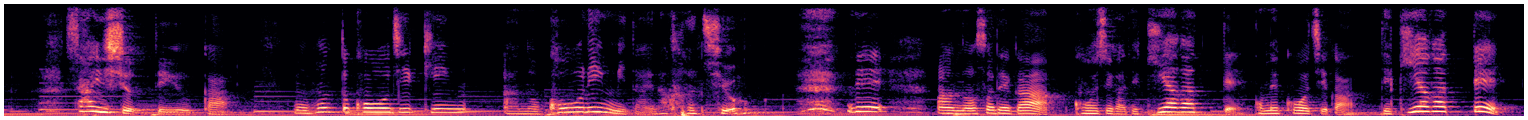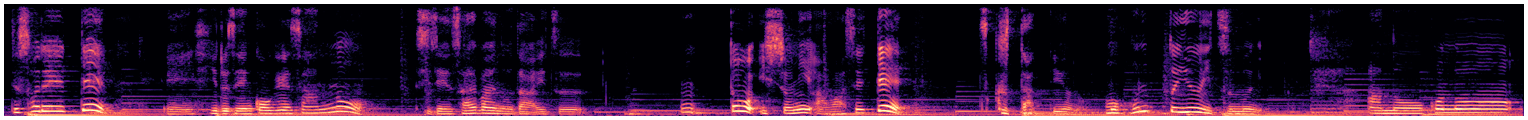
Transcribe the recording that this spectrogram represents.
採取っていうかもうほんと麹菌あの降臨みたいな感じを。であのそれが麹が出来上がって米麹が出来上がってでそれで、えー、ヒルゼン工芸さんの自然栽培の大豆と一緒に合わせて作ったっていうの。もうほんと唯一無二。あのこの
